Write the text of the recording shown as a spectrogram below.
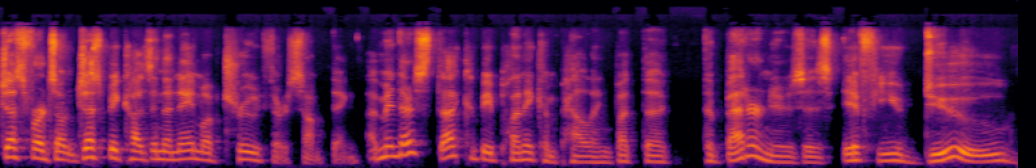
just for its own, just because in the name of truth or something. I mean, there's that could be plenty compelling, but the the better news is if you do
